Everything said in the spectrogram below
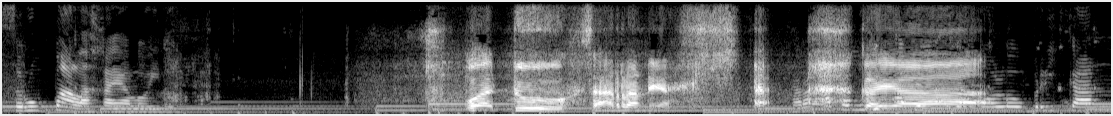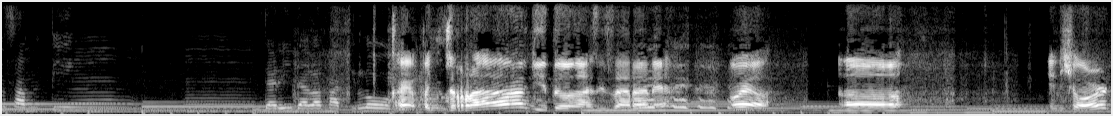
serupa lah kayak lo ini? Waduh saran ya. Kayak- ada yang mau lo berikan something hmm, dari dalam hati lo. kayak pencerah gitu ngasih saran ya. Well uh, in short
